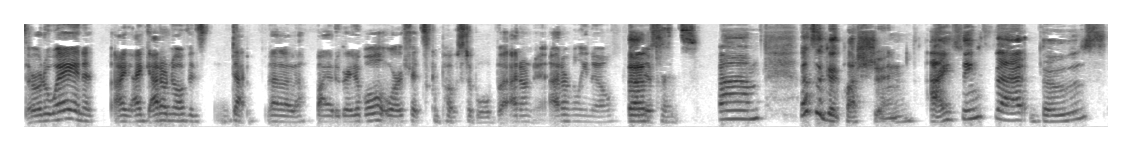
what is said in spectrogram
throw it away. And it, I, I, I don't know if it's di- uh, biodegradable or if it's compostable, but I don't, I don't really know the difference. Um, that's a good question. I think that those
